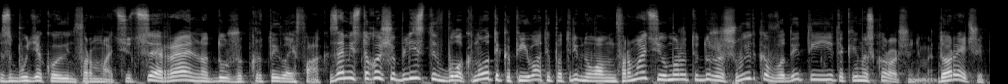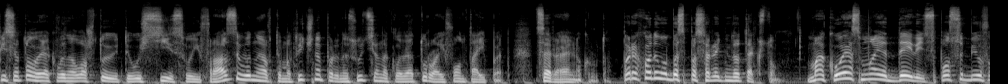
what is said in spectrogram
з будь-якою інформацією. Це реально дуже крутий лайфхак. Замість того, щоб лізти в блокнот і копіювати потрібну вам інформацію, ви можете дуже швидко вводити її такими скороченнями. До речі, після того як ви налаштуєте усі свої фрази, вони автоматично перенесуться на клавіатуру iPhone та iPad. Це реально круто. Переходимо безпосередньо до тексту. macOS має 9 способів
